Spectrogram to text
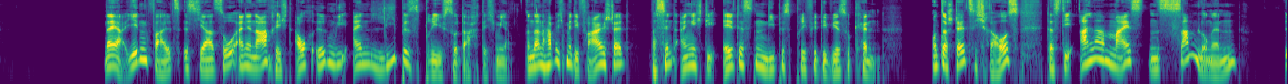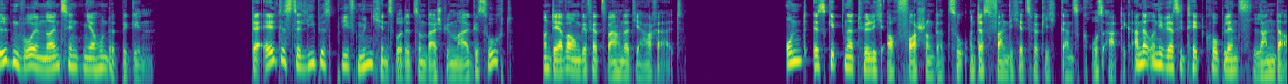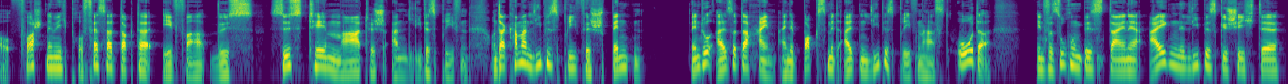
Naja, jedenfalls ist ja so eine Nachricht auch irgendwie ein Liebesbrief, so dachte ich mir. Und dann habe ich mir die Frage gestellt, was sind eigentlich die ältesten Liebesbriefe, die wir so kennen? Und da stellt sich raus, dass die allermeisten Sammlungen irgendwo im 19. Jahrhundert beginnen. Der älteste Liebesbrief Münchens wurde zum Beispiel mal gesucht und der war ungefähr 200 Jahre alt. Und es gibt natürlich auch Forschung dazu und das fand ich jetzt wirklich ganz großartig. An der Universität Koblenz-Landau forscht nämlich Professor Dr. Eva Wüss systematisch an Liebesbriefen. Und da kann man Liebesbriefe spenden. Wenn du also daheim eine Box mit alten Liebesbriefen hast oder in Versuchung bist, deine eigene Liebesgeschichte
